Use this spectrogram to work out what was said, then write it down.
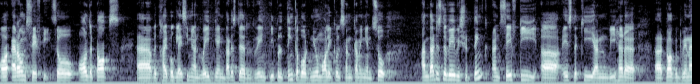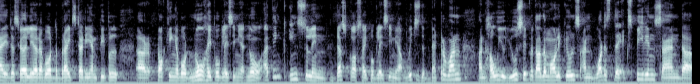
uh, around safety. So all the talks uh, with hypoglycemia and weight gain, that is the range people think about new molecules and coming in. So, and that is the way we should think and safety uh, is the key. And we had a, a talk with Vinay just earlier about the BRIGHT study and people are talking about no hypoglycemia. No, I think insulin does cause hypoglycemia. Which is the better one and how you use it with other molecules and what is the experience and uh,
